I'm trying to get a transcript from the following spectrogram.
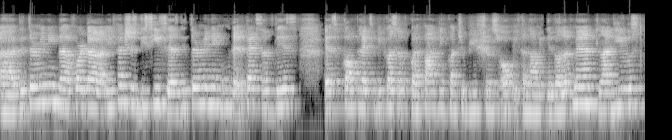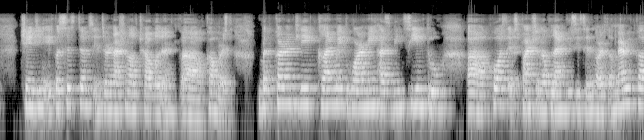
uh, determining the for the infectious diseases, determining the effects of this is complex because of confounding contributions of economic development, land use, changing ecosystems, international travel, and uh, commerce. But currently, climate warming has been seen to uh, cause expansion of Lyme disease in North America,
